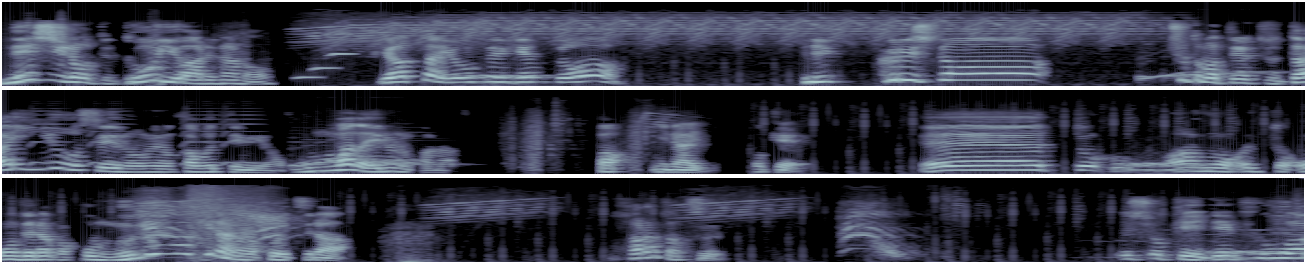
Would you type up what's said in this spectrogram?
ネジロってどういうあれなの？やった、妖精ゲットびっくりしたちょっと待って、ちょっと大妖精のお面を被ってみよう。まだいるのかな？あ、いない。オッケー。えー、っと、あ、もう、えっと、ほんで、なんかこう、無限の木なのこいつら。腹立つ。よし、オッケー。で、ふわ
